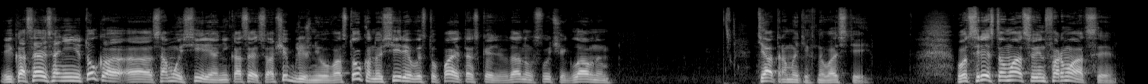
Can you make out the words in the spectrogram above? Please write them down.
И касаются они не только а, самой Сирии, они касаются вообще Ближнего Востока, но Сирия выступает, так сказать, в данном случае главным театром этих новостей. Вот средства массовой информации –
